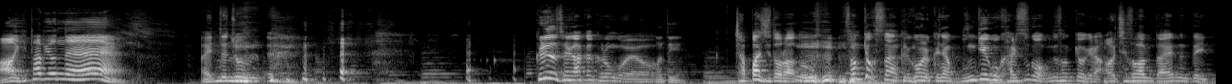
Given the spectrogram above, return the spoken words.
아 힙합이었네. 아 이때 좀 그래서 제가 아까 그런 거예요. 어떻게 자빠지더라도 성격상 그걸 그냥 뭉개고 갈 수가 없는 성격이라 어 죄송합니다 했는데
